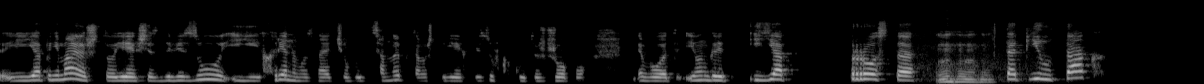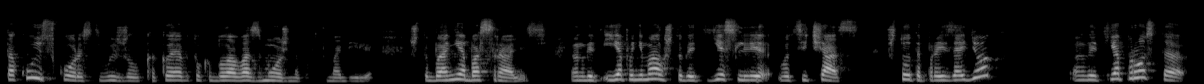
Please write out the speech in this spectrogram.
и я понимаю, что я их сейчас довезу, и хрен ему знает, что будет со мной, потому что я их везу в какую-то жопу, вот. И он говорит, и я просто мгм. втопил так, такую скорость выжил, какая только была возможна в автомобиле, чтобы они обосрались. И он говорит, и я понимал, что, говорит, если вот сейчас что-то произойдет, он говорит, я просто,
